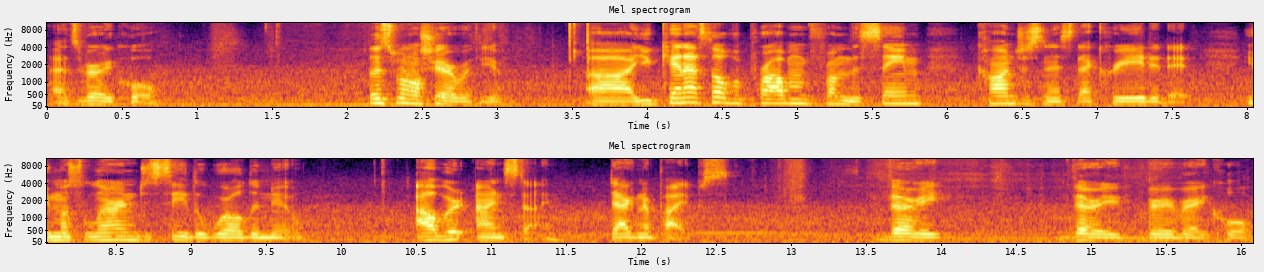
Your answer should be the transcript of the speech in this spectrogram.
That's very cool. This one I'll share with you. Uh, you cannot solve a problem from the same consciousness that created it. You must learn to see the world anew. Albert Einstein, Dagner Pipes. Very, very, very, very cool.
